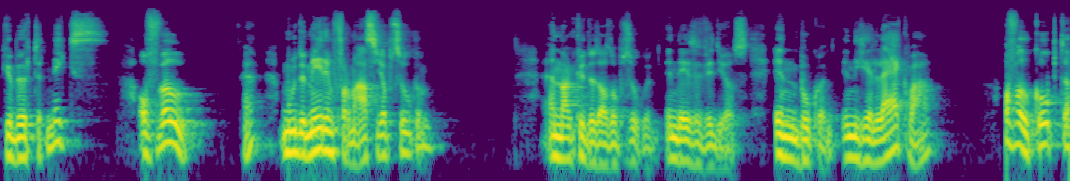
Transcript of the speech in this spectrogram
gebeurt er niks. Ofwel, hè, moet je meer informatie opzoeken. En dan kun je dat opzoeken in deze video's, in boeken, in gelijk. Ofwel koopt.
